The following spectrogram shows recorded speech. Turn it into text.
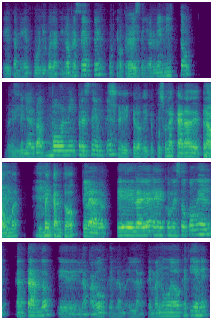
eh, también el público latino presente, porque estuvo Ok. el señor Benito, el Benito. señor Bad Bunny presente. Sí, que lo vi que puso una cara de trauma y me encantó. Claro, eh, la, eh, comenzó con él cantando eh, El Apagón, que es la- el, tema nuevo que tiene,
